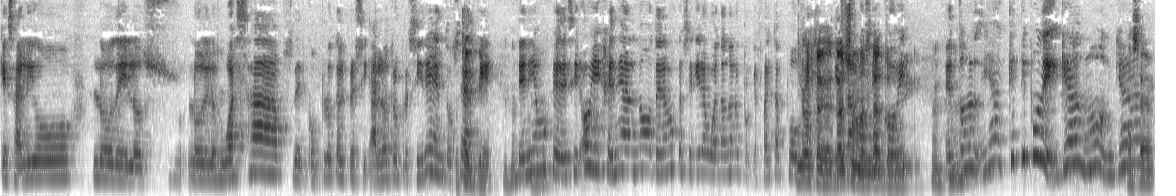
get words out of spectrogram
que salió lo de los, lo de los WhatsApps, del complot al, presi- al otro presidente. O sea que teníamos que decir, oye, genial, no, tenemos que seguir aguantándolo porque falta poco. No, hasta que acabe su en mandato. COVID". y- Ujú. Entonces, ya, ¿qué tipo de, ya, no, ya, o sea,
